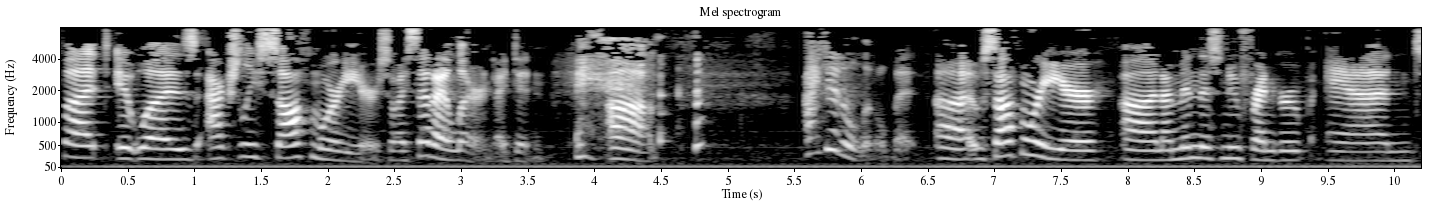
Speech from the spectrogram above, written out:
but it was actually sophomore year, so I said I learned. I didn't. Um, I did a little bit. Uh, it was sophomore year, uh, and I'm in this new friend group, and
